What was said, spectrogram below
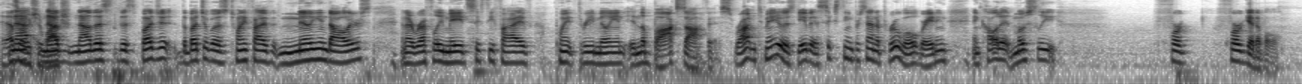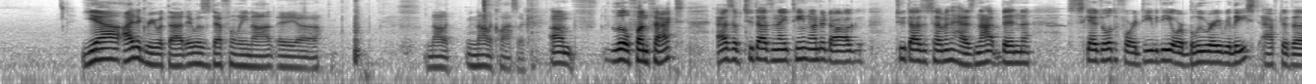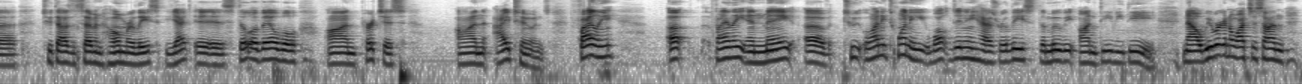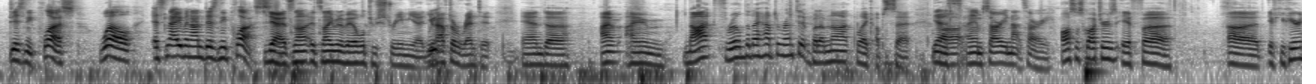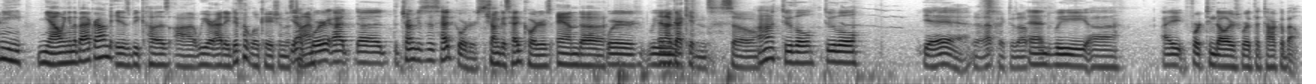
Hey, that's now, what we should now, watch. now this this budget the budget was twenty five million dollars, and it roughly made sixty five point three million in the box office. Rotten Tomatoes gave it a sixteen percent approval rating and called it mostly for forgettable. Yeah, I'd agree with that. It was definitely not a uh, not a not a classic. Um, f- little fun fact: as of 2019, Underdog 2007 has not been scheduled for a DVD or Blu-ray release after the 2007 home release. Yet it is still available on purchase on iTunes. Finally, uh, finally in May of 2020, Walt Disney has released the movie on DVD. Now we were gonna watch this on Disney Plus. Well, it's not even on Disney Plus. Yeah, it's not it's not even available to stream yet. You We- have to rent it, and uh, I'm I'm not thrilled that I had to rent it, but I'm not like upset. Yes, Uh, I am sorry, not sorry. also, Squatchers, if uh, uh, if you hear any meowing in the background, it is because uh, we are at a different location this Yeah, time. we're at uh, the Chungus' headquarters. Chungus headquarters, and uh, where we and I've got kittens, so uh huh two little yeah. yeah, that picked it up. And we uh, I ate fourteen dollars worth of Taco Bell.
